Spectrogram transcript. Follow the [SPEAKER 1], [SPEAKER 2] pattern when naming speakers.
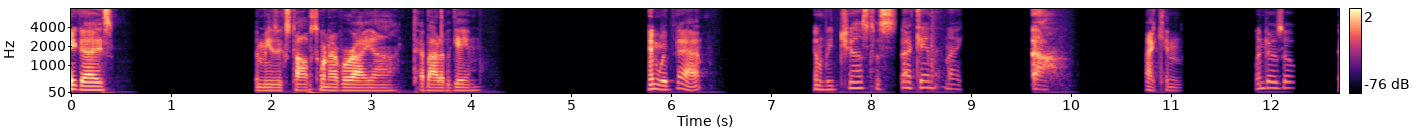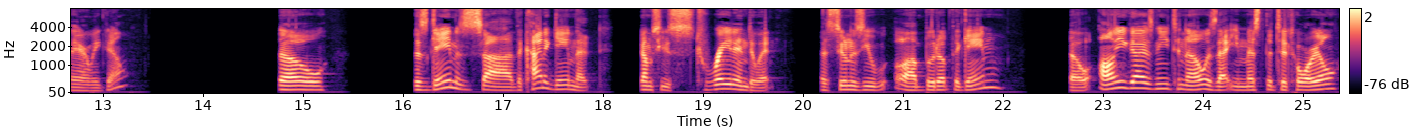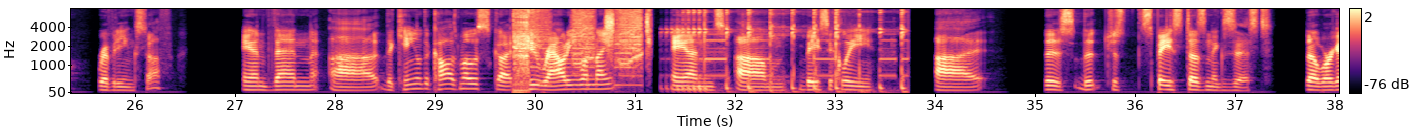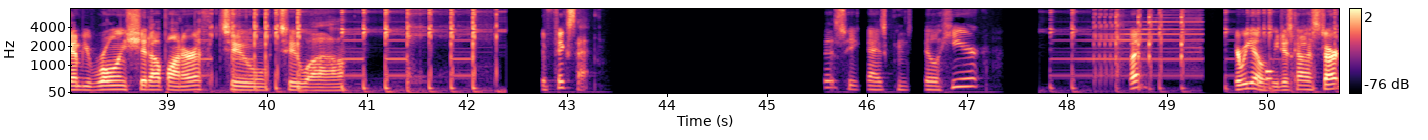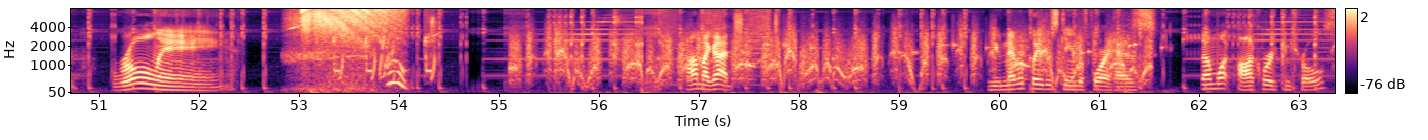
[SPEAKER 1] Hey guys. The music stops whenever I uh, tab out of the game. And with that, it'll be just a second, and I, ah, I can Windows open. There we go. So this game is uh, the kind of game that jumps you straight into it as soon as you uh, boot up the game. So all you guys need to know is that you missed the tutorial, riveting stuff. And then uh, the King of the Cosmos got too rowdy one night, and um, basically, uh, this the just space doesn't exist. So we're gonna be rolling shit up on Earth to to uh, to fix that. So you guys can still hear. But here we go. We just gotta start rolling. Oh my god. You've never played this game before, it has somewhat awkward controls.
